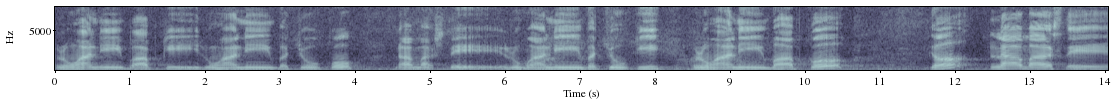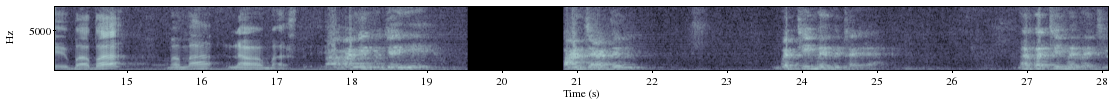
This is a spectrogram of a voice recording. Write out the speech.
रूहानी बाप की, रूहानी बच्चों को नमस्ते, रूहानी बच्चों की, रूहानी बाप को क्यों? नमस्ते बाबा, मम्मा, नमस्ते। बाबा ने मुझे ये पाँच चार दिन बच्ची में बिठाया। मैं बच्ची में बैठी।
